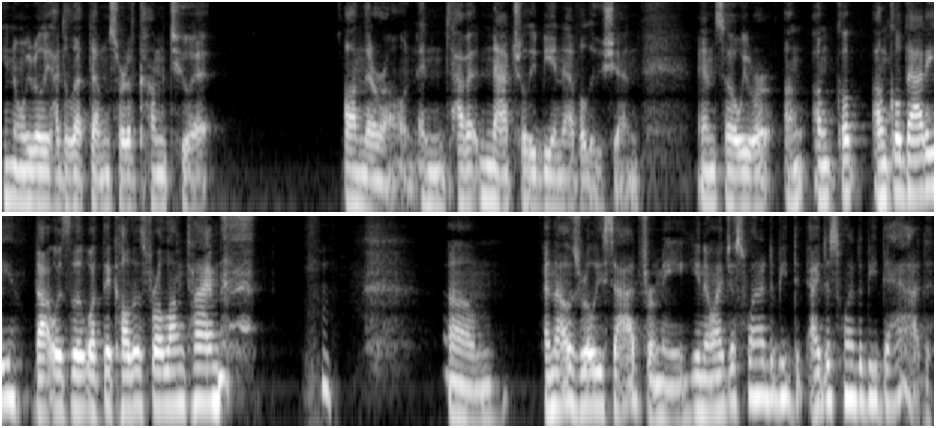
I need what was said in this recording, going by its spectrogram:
You know, we really had to let them sort of come to it on their own and have it naturally be an evolution. And so we were un- uncle uncle daddy. That was the, what they called us for a long time. Um, and that was really sad for me. You know, I just wanted to be, I just wanted to be dad.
